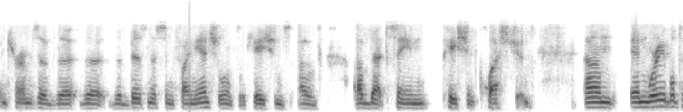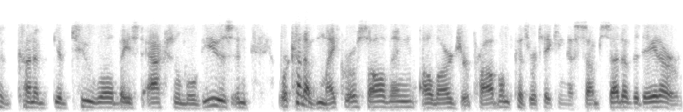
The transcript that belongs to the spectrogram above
in terms of the, the, the business and financial implications of, of that same patient question. Um, and we're able to kind of give two role-based actionable views, and we're kind of micro-solving a larger problem because we're taking a subset of the data, or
